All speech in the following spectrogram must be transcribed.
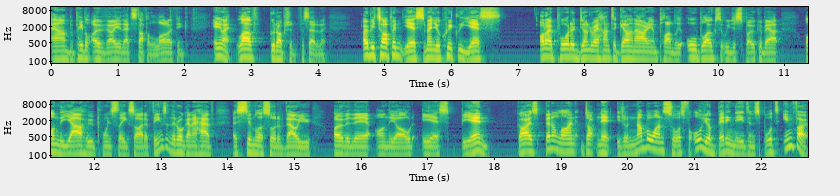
Um, but people overvalue that stuff a lot, I think. Anyway, Love, good option for Saturday. Obi Toppin, yes. Immanuel Quickley, yes. Otto Porter, DeAndre Hunter, Gallinari, and Plumlee, all blokes that we just spoke about on the Yahoo Points League side of things, and they're all going to have a similar sort of value over there on the old ESPN. Guys, betonline.net is your number one source for all of your betting needs and sports info.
